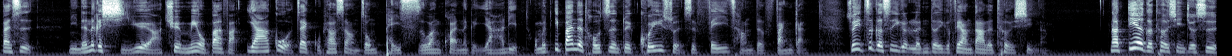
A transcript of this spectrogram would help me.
但是。你的那个喜悦啊，却没有办法压过在股票市场中赔十万块那个压力。我们一般的投资人对亏损是非常的反感，所以这个是一个人的一个非常大的特性啊。那第二个特性就是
